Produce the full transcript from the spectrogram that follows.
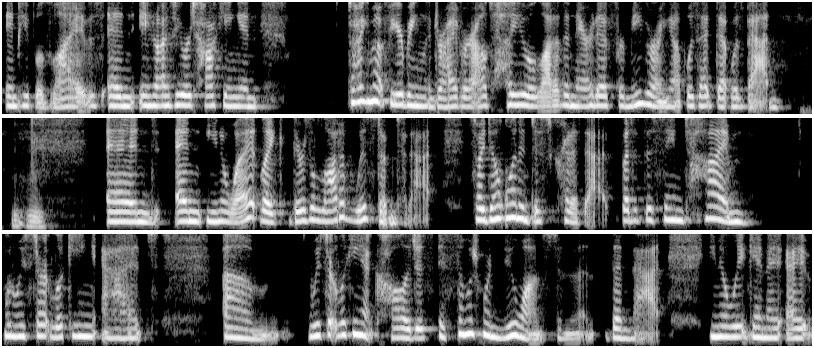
in people's lives. And you know, as you were talking and talking about fear being the driver, I'll tell you a lot of the narrative for me growing up was that debt was bad. Mm-hmm and and you know what? Like there's a lot of wisdom to that. So i don't want to discredit that. But at the same time when we start looking at um we start looking at colleges it's so much more nuanced than, than that. You know we, again I, I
